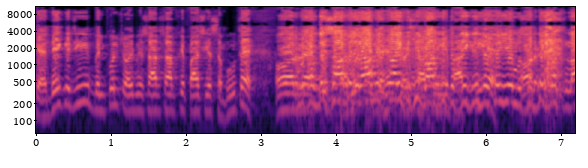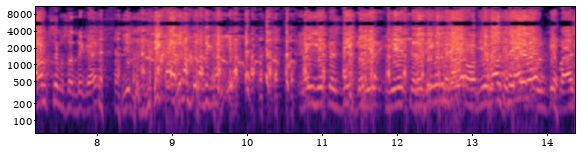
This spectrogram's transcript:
कह दें कि जी बिल्कुल चौधरी निसार साहब के पास ये सबूत है और मुसद्दिक साहब जनाब इस तरह किसी बात की तस्दीक नहीं करते ये मुसद्दिक बस नाम से मुसद्दिक है। ये तस्दीक तस्दीक नहीं है। नहीं ये तस्दीक ये ये तस्दीक है और ये बात सही है उनके पास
